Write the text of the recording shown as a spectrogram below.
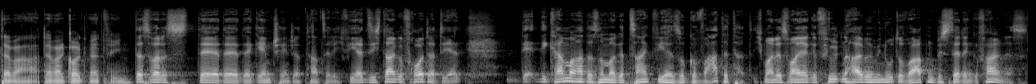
der war, der war Gold wert für ihn. Das war das, der, der, der Game Changer tatsächlich. Wie er sich da gefreut hat. Der, der, die Kamera hat das nochmal gezeigt, wie er so gewartet hat. Ich meine, es war ja gefühlt eine halbe Minute warten, bis der denn gefallen ist.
